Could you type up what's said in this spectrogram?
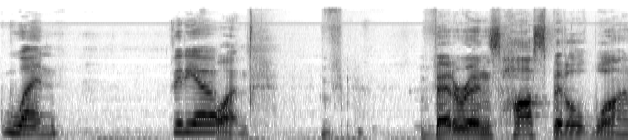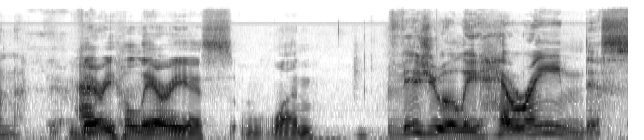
one. Video. One. Veterans Hospital 1. Very hilarious one. Visually horrendous.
